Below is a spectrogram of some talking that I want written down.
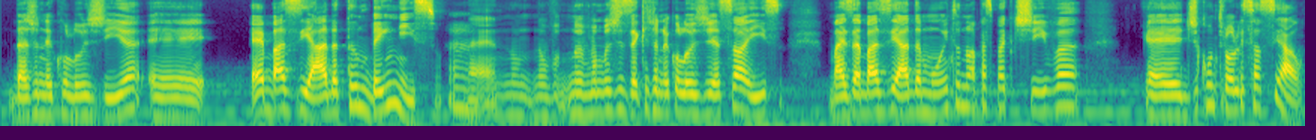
da ginecologia é, é baseada também nisso, É. né? Não, não, não vamos dizer que a ginecologia é só isso, mas é baseada muito numa perspectiva é, de controle social.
